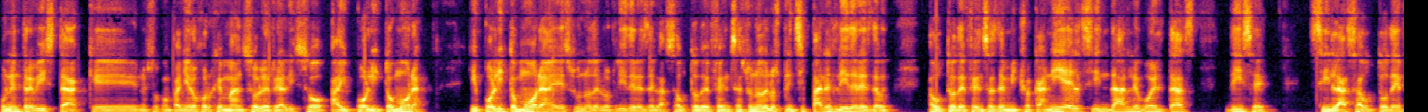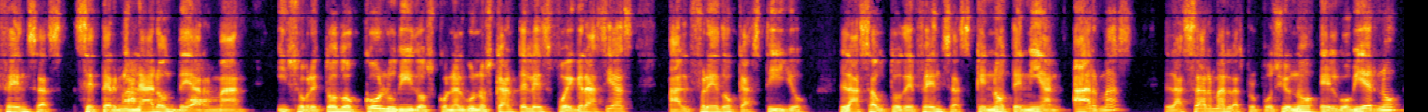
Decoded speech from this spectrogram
una entrevista que nuestro compañero Jorge Manso le realizó a Hipólito Mora. Hipólito Mora es uno de los líderes de las autodefensas, uno de los principales líderes de autodefensas de Michoacán. Y él, sin darle vueltas, dice, si las autodefensas se terminaron de armar y sobre todo coludidos con algunos cárteles, fue gracias a Alfredo Castillo. Las autodefensas que no tenían armas, las armas las proporcionó el gobierno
